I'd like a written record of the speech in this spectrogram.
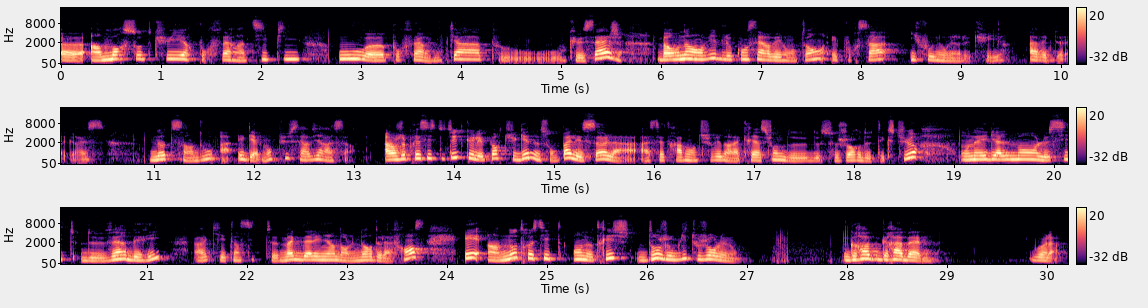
euh, un morceau de cuir pour faire un tipi ou pour faire une cape ou, que sais-je, bah, on a envie de le conserver longtemps et pour ça, il faut nourrir le cuir avec de la graisse. Notre saindoux a également pu servir à ça. Alors je précise tout de suite que les Portugais ne sont pas les seuls à, s'être aventurés dans la création de, ce genre de texture. On a également le site de Verberie, hein, qui est un site magdalénien dans le nord de la France, et un autre site en Autriche dont j'oublie toujours le nom. Grobgraben. Voilà.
